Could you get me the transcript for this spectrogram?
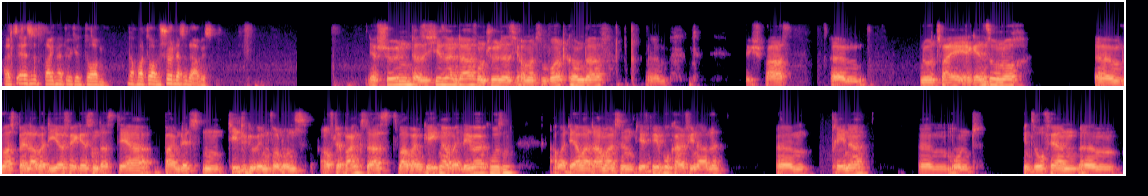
Als erstes frage ich natürlich den Torben. Nochmal Torben, schön, dass du da bist. Ja, schön, dass ich hier sein darf und schön, dass ich auch mal zum Wort kommen darf. Ähm, viel Spaß. Ähm, nur zwei Ergänzungen noch. Ähm, du hast bei Labadia vergessen, dass der beim letzten Titelgewinn von uns auf der Bank saß, zwar beim Gegner bei Leverkusen, aber der war damals im DFB-Pokalfinale Trainer. Ähm, und insofern ähm,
